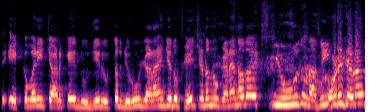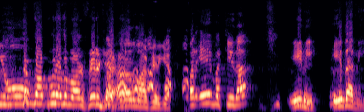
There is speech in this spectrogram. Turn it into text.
ਤੇ ਇੱਕ ਵਾਰੀ ਚੜ ਕੇ ਦੂਜੀ ਉੱਤਰ ਜ਼ਰੂਰ ਜਾਣਾ ਸੀ ਜਦੋਂ ਫੇਰ ਚੜਨ ਨੂੰ ਕਹਿਣਾ ਨਾ ਉਹਦਾ ਐਕਸਕਿਊਜ਼ ਹੋਣਾ ਸੀ ਉਹਨੇ ਕਿਉਂ? ਤੇ ਬਾਪੂ ਦਾ ਦਿਮਾਗ ਫਿਰ ਬਾਪੂ ਗਿਆ ਦਾ ਦਿਮਾਗ ਫਿਰ ਗਿਆ। ਪਰ ਇਹ ਬੱਚੇ ਦਾ ਇਹ ਨਹੀਂ ਇਹਦਾ ਨਹੀਂ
